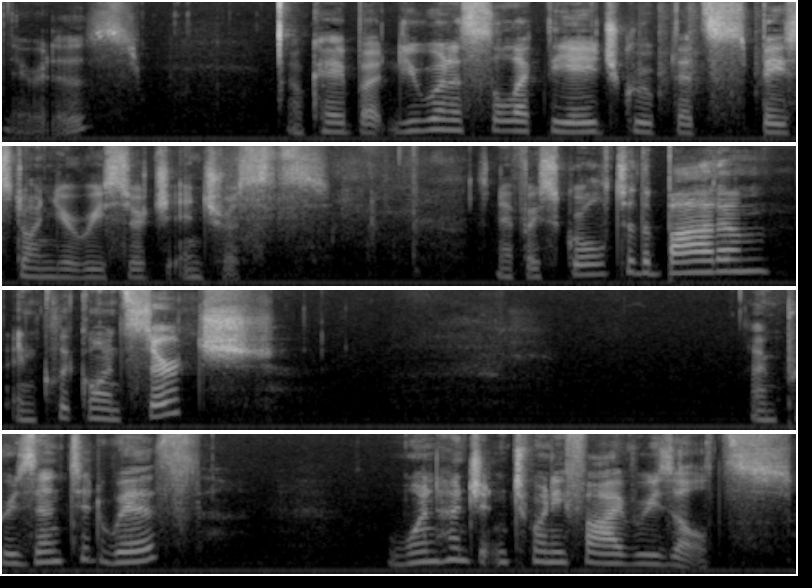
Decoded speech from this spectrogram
There it is. Okay, but you want to select the age group that's based on your research interests. So now if I scroll to the bottom and click on search, I'm presented with 125 results.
